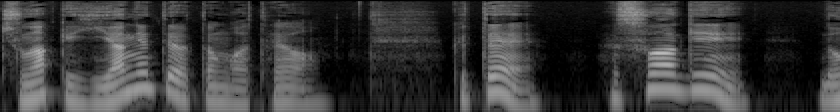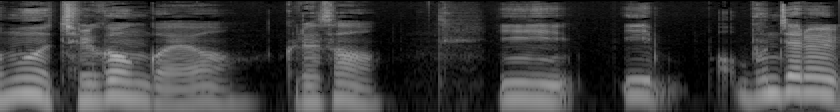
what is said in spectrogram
중학교 2학년 때였던 것 같아요. 그때 수학이 너무 즐거운 거예요. 그래서 이, 이 문제를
